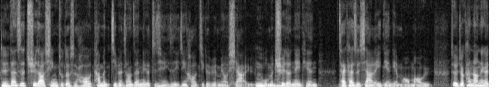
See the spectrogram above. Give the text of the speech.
对，但是去到新竹的时候，他们基本上在那个之前也是已经好几个月没有下雨了。嗯，我们去的那天才开始下了一点点毛毛雨。所以就看到那个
